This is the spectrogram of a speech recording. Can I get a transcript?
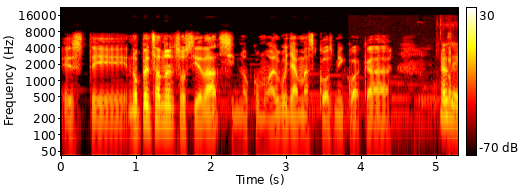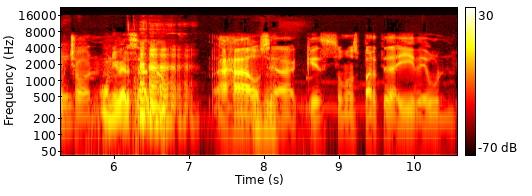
este, no pensando en sociedad, sino como algo ya más cósmico acá, Ok. locochón. Universal, ¿no? Ajá, o sea, que somos parte de ahí de un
